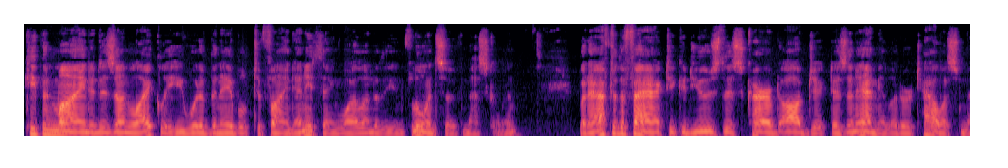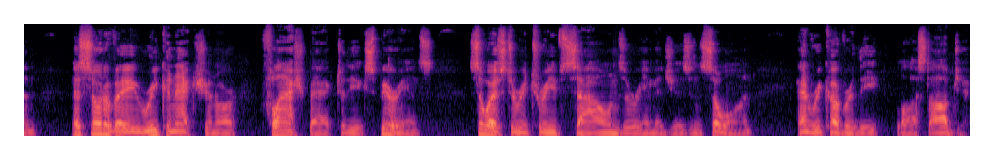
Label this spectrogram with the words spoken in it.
Keep in mind it is unlikely he would have been able to find anything while under the influence of mescaline, but after the fact he could use this carved object as an amulet or talisman, as sort of a reconnection or flashback to the experience, so as to retrieve sounds or images and so on, and recover the lost object.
